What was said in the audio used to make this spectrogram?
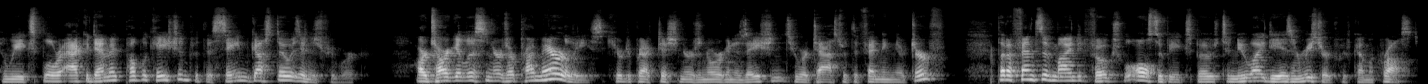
and we explore academic publications with the same gusto as industry work. Our target listeners are primarily security practitioners and organizations who are tasked with defending their turf, but offensive minded folks will also be exposed to new ideas and research we've come across.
